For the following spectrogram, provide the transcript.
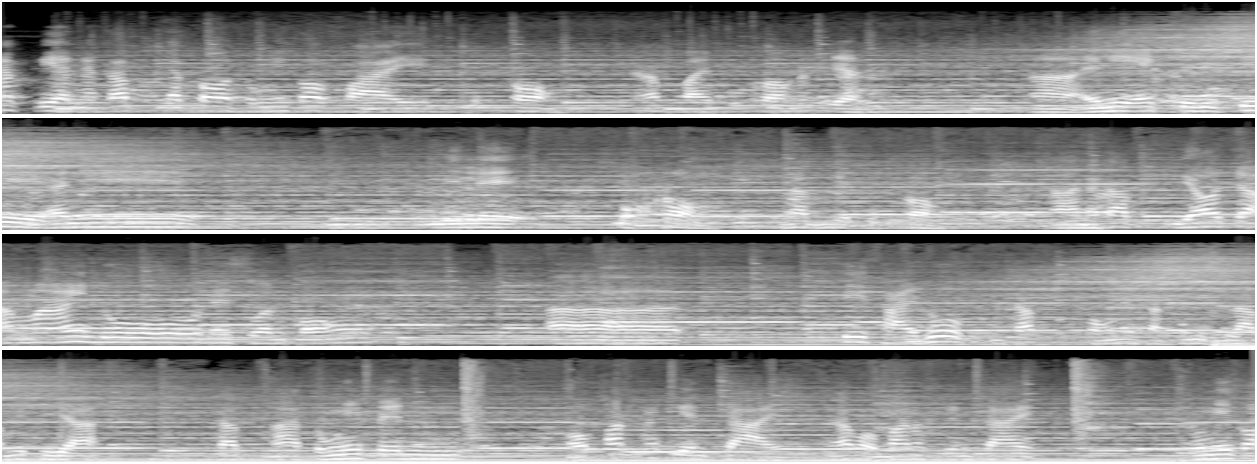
นักเรียนนะครับ แล้วก็ตรงนี้ก็ฝ่ายปกครองนะครับฝ่ายปกครองนักเรียน อ่าอันนี้ activity อันนี้มีเลปกครองนะครับเลปกครองอ่านะครับ เดี๋ยวจะมาให้ดูในส่วนของอ่าที่ถ่ายรูปนะครับของในสังคมอิสลามวิทยาครับอ่าตรงนี้เป็นหอพักนักเรียนชายนะครับหอพักนักเรียนชายตรงนี้ก็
